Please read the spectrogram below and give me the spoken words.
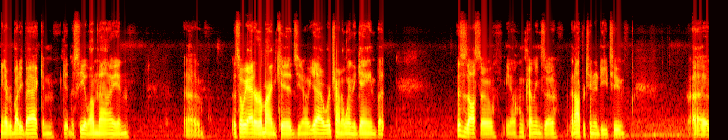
getting everybody back and getting to see alumni. And uh, so we had to remind kids, you know, yeah, we're trying to win the game, but this is also, you know, homecoming's a, an opportunity to uh,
